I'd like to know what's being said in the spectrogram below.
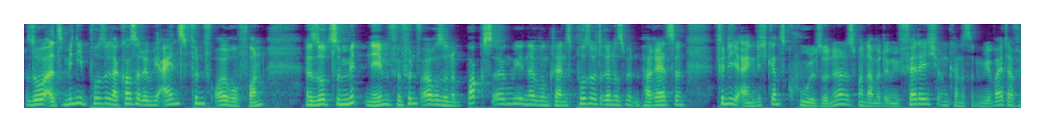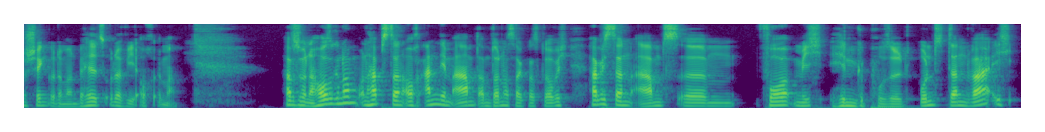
so als Mini-Puzzle, da kostet irgendwie 1, 5 Euro von. So zum Mitnehmen für 5 Euro so eine Box irgendwie, ne, wo ein kleines Puzzle drin ist mit ein paar Rätseln, finde ich eigentlich ganz cool, so, ne, dass man damit irgendwie fertig und kann es dann irgendwie weiter verschenken oder man behält oder wie auch immer. Hab's mal nach Hause genommen und hab's dann auch an dem Abend, am Donnerstag was glaube ich, habe ich dann abends ähm, vor mich hingepuzzelt. Und dann war ich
